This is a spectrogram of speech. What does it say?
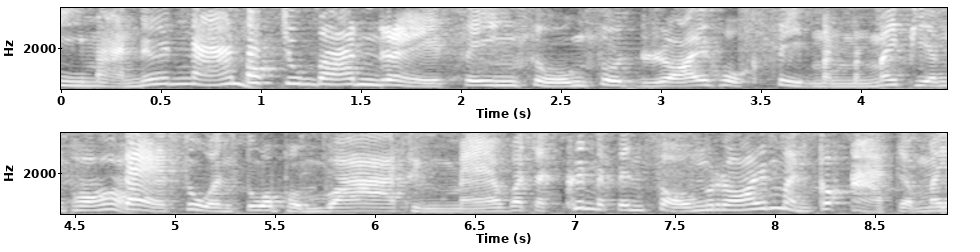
มีมาเนิ่นนาน ปัจจุบันเรซิ่งสูงสุด 160 มันมันไม่เพียงพอ แต่ส่วนตัวผมว่าถึงแม้ว่าจะขึ้นมาเป็น 200 มันก็อาจจะไม่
